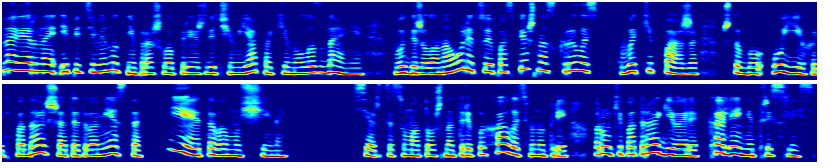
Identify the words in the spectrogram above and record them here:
Наверное, и пяти минут не прошло, прежде чем я покинула здание, выбежала на улицу и поспешно скрылась в экипаже, чтобы уехать подальше от этого места и этого мужчины. Сердце суматошно трепыхалось внутри, руки потрагивали, колени тряслись.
